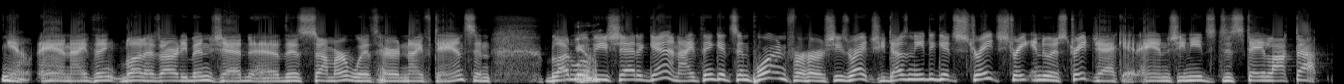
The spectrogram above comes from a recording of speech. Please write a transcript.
Yeah, and I think blood has already been shed uh, this summer with her knife dance, and blood will yeah. be shed again. I think it's important for her. She's right. She does need to get straight straight into a straitjacket, and she needs to stay locked up.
